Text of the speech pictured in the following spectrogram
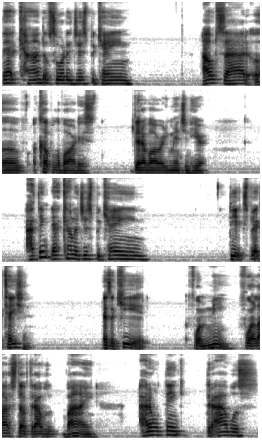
that kind of sort of just became outside of a couple of artists that I've already mentioned here. I think that kind of just became the expectation as a kid for me for a lot of stuff that I was buying. I don't think that I was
